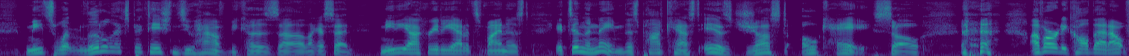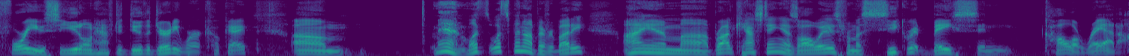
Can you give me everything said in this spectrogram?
meets what little expectations you have because, uh, like I said, mediocrity at its finest. It's in the name. This podcast is just okay. So I've already called that out for you, so you don't have to do the dirty work. Okay. Um, man, what's what's been up, everybody? I am uh, broadcasting as always from a secret base in Colorado,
